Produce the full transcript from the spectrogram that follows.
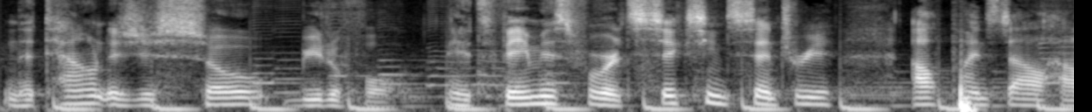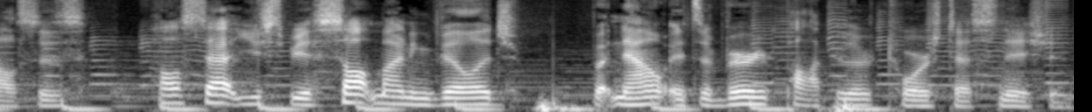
and the town is just so beautiful. It's famous for its 16th century alpine style houses. Hallstatt used to be a salt mining village, but now it's a very popular tourist destination.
